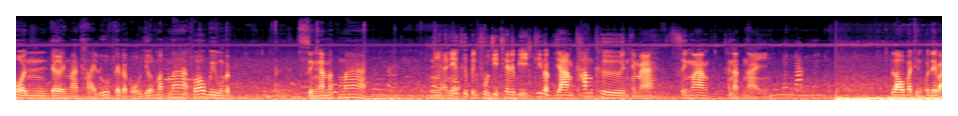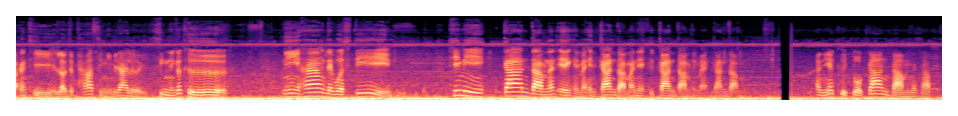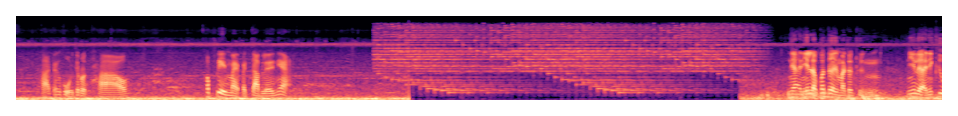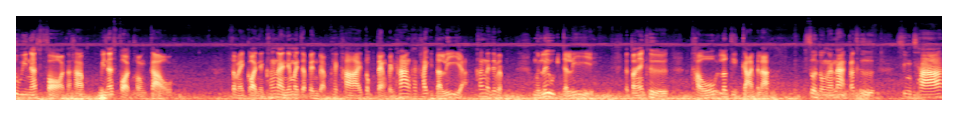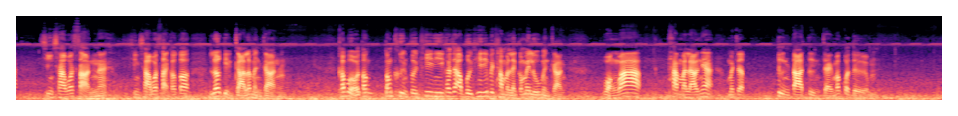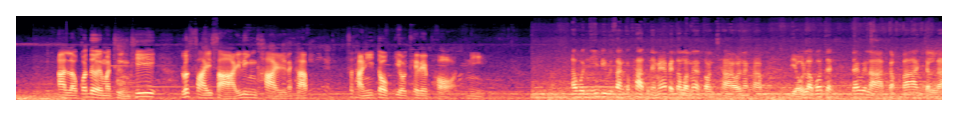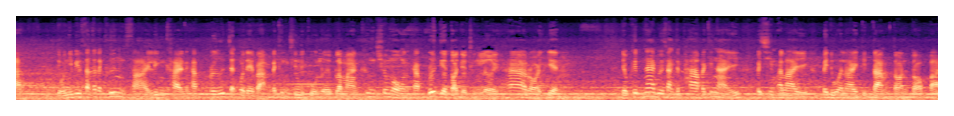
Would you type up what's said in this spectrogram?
คนเดินมาถ่ายรูปกันแบบโอ้เยอะมาก ๆ เพราะว่าวิวแบบสวยงามมากๆ นี่อันนี้ก็คือเป็นฟูจิเทเลบิที่แบบยามค่ำคืนเห็นไหมสวยงามขนาดไหนเลยเรามาถึงโอเดบะทั้งที เราจะพลาดสิ่งนี้ไม่ได้เลย สิ่งนั้นก็คือ นี่ห้าง Diversity ที่มีก้านดำนั่นเองเห็นไหมเห็นก้านดำมันเนี่ยคือก้านดำเห็นไหมก้านดำอันนี้ก็คือตัวก้านดำนะครับขาตั้งหูจรดเท้า เขาเปลี่ยนใหม่ประจำเลยเนี่ยเนี่ยอันนี้เราก็เดินมาจนถึงนี่เลยอันนี้คือวีนัสฟอร์ดนะครับวีนัสฟอร์ดของเก่า สมัยก่อนเนี่ยข้างในเนี่ยมันจะเป็นแบบคล้ายๆ ตกแต่งเป็นห้างคล้ายๆอิตาลีอะข้างในจะแบบเหมือนเรื่องอิตาลีแต่ตอนนี้คือเขาเลิกกิจการไปละส่วนตรงนั้นน่ะก็คือชิงช้าชิงช้าวสันต์นะชิงช้าวสันต์เขาก็เลิกกิจการแล้วเหมือนกัน เขาบอกว่าต้องต้องคืนพื้นที่นี้เขาจะเอาพื้นที่นี้ไปทำอะไรก็ไม่รู้เหมือนกัน หวังว่าทำมาแล้วเนี่ย มันจะตื่นตาตื่นใจมากกว่าเดิมอะเราก็เดินมาถึงที่รถไฟสายลิงไคนะครับ สถานีโตเกียวเทเลพอร์ตนี่เอาวันนี้บิวซังก็พาคุณแม่ไปตลอดตั้งแต่ตอนเช้าแล้วนะครับ เดี๋ยวเราก็จะได้เวลากลับบ้านกันละ เดี๋ยววันนี้บิวซังก็จะขึ้นสายลิงไคนะครับหรือจากโอเดบะไปถึงชินจูกุเลยประมาณครึ่งชั่วโมงนะครับหรือเดียวต่อเดียวถึงเลย 500 เยนเดี๋ยวคลิปหน้าบิวซังจะพาไปที่ไหน ไปชิมอะไร ไปดูอะไรติดตามตอนต่อไป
